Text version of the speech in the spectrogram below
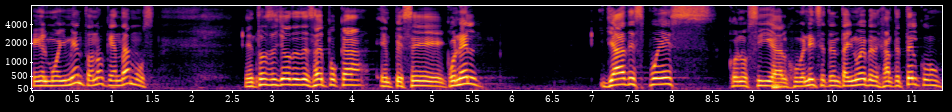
en el movimiento, ¿no? Que andamos. Entonces yo desde esa época empecé con él. Ya después conocí al Juvenil 79 de Jantetelco,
